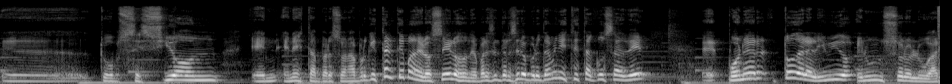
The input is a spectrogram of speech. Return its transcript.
eh, tu obsesión en, esta persona. Porque está el tema de los celos, donde aparece el tercero, pero también está esta cosa de eh, poner toda la libido en un solo lugar.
